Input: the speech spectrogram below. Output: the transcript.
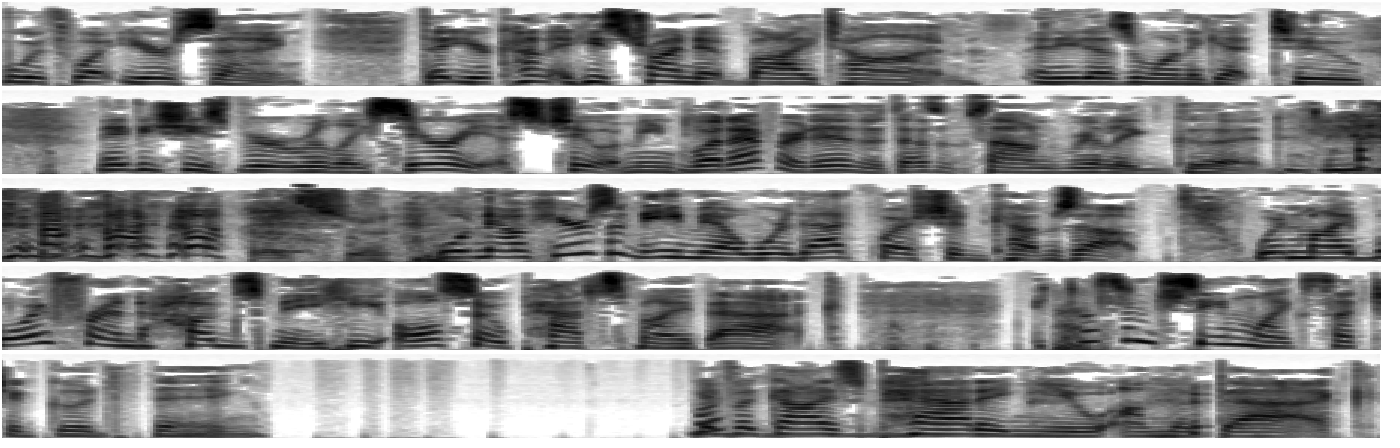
with what you're saying that you're kind of he's trying to buy time and he doesn't want to get too. Maybe she's really serious too. I mean, Whatever it is, it doesn't sound really good. That's true. Well, now here's an email where that question comes up. When my boyfriend hugs me, he also pats my back. It doesn't seem like such a good thing. If a guy's patting you on the back.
